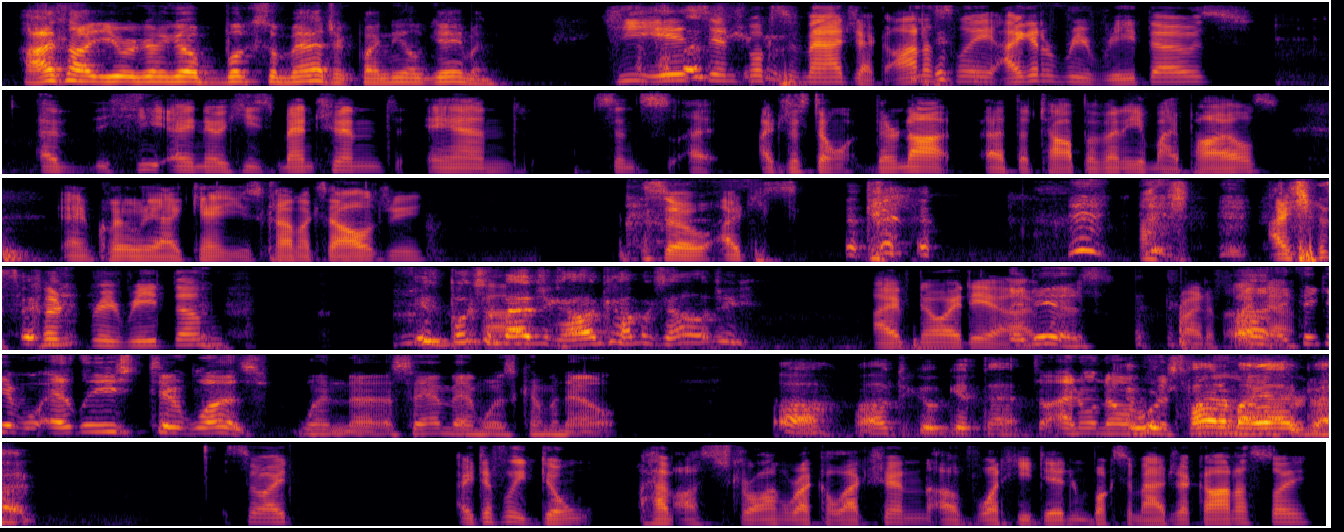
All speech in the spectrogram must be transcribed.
I thought you were going to go Books of Magic by Neil Gaiman. He Oh, is in true. Books of Magic. Honestly, I gotta reread those. Uh, he, I know he's mentioned, and since I, I just don't, they're not at the top of any of my piles, and clearly I can't use Comixology, so I just, I, I just couldn't reread them. Is Books of Um, Magic on Comixology? I have no idea. I It will is. Try to Uh, find I think it at least it was when uh, Sandman was coming out. Oh, I'll have to go get that. So I don't know It if works it's fine on my fallen off or not. iPad. So I, I definitely don't have a strong recollection of what he did in Books of Magic. Honestly,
